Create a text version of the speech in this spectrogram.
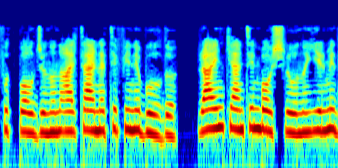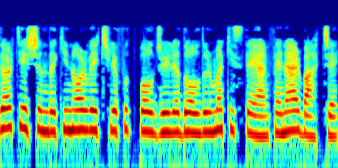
futbolcunun alternatifini buldu. Ryan Kent'in boşluğunu 24 yaşındaki Norveçli futbolcuyla doldurmak isteyen Fenerbahçe,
